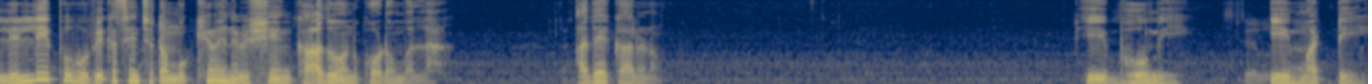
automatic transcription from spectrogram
లిల్లీ పువ్వు వికసించటం ముఖ్యమైన విషయం కాదు అనుకోవడం వల్ల. అదే కారణం. ఈ భూమి ఈ మట్టి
